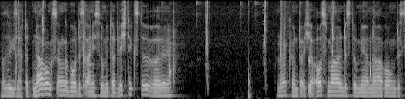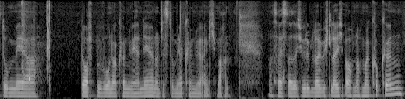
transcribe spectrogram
Also wie gesagt, das Nahrungsangebot ist eigentlich somit das Wichtigste, weil... Ne, könnt ihr euch ja ausmalen, desto mehr Nahrung, desto mehr Dorfbewohner können wir ernähren und desto mehr können wir eigentlich machen. Das heißt also, ich würde glaube ich gleich auch nochmal gucken,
